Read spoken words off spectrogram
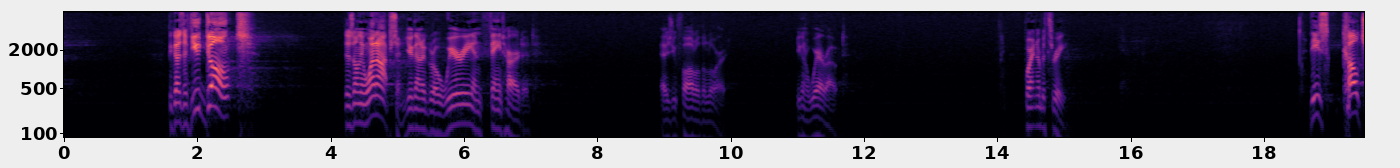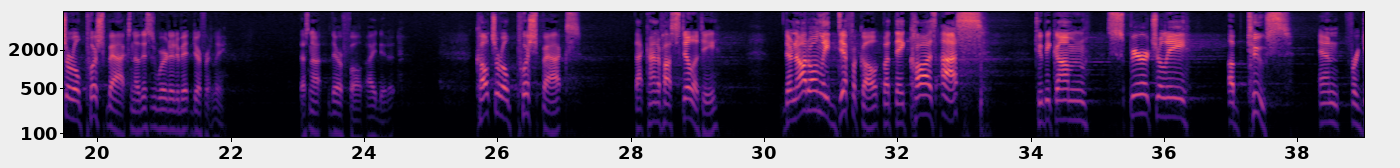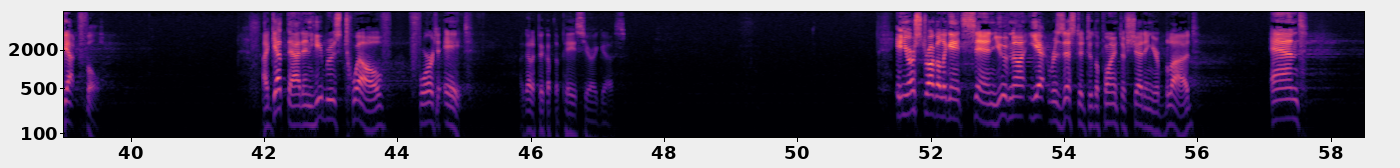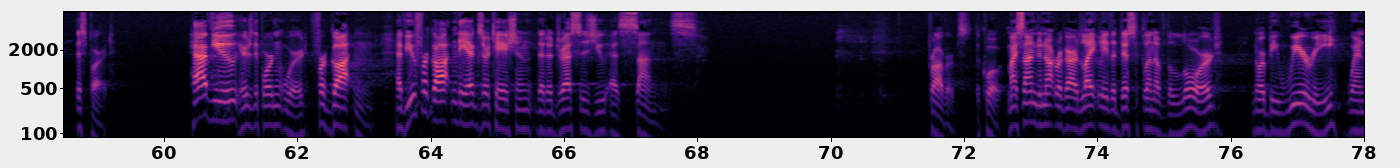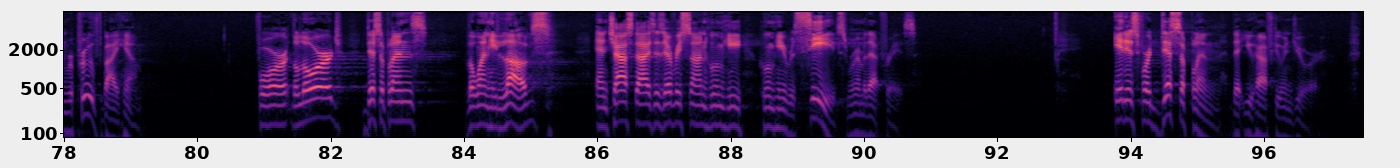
Because if you don't, there's only one option. You're going to grow weary and faint hearted as you follow the Lord. You're going to wear out. Point number three these cultural pushbacks. Now, this is worded a bit differently. That's not their fault. I did it. Cultural pushbacks, that kind of hostility, they're not only difficult, but they cause us to become spiritually obtuse and forgetful. I get that in Hebrews 12, 4 to 8. I got to pick up the pace here, I guess. In your struggle against sin, you have not yet resisted to the point of shedding your blood. And this part. Have you, here's the important word, forgotten? Have you forgotten the exhortation that addresses you as sons? Proverbs, the quote My son, do not regard lightly the discipline of the Lord, nor be weary when reproved by him. For the Lord disciplines the one he loves and chastises every son whom he, whom he receives. Remember that phrase. It is for discipline that you have to endure.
